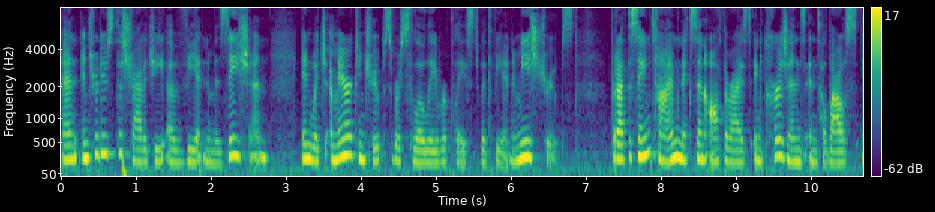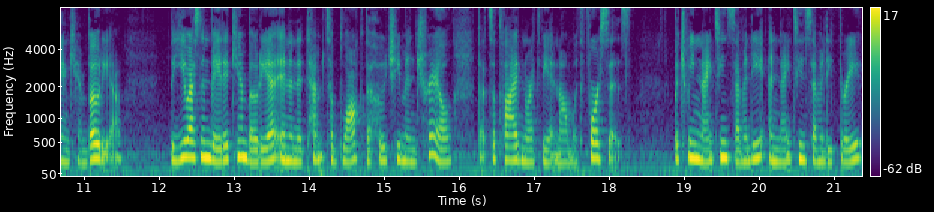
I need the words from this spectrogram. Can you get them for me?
and introduced the strategy of Vietnamization, in which American troops were slowly replaced with Vietnamese troops. But at the same time, Nixon authorized incursions into Laos and Cambodia. The U.S. invaded Cambodia in an attempt to block the Ho Chi Minh Trail that supplied North Vietnam with forces. Between 1970 and 1973,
